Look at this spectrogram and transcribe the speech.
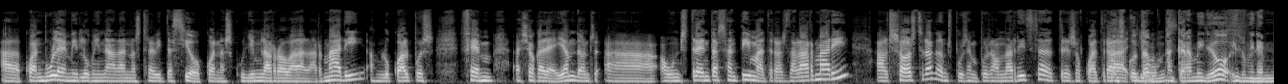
Uh, quan volem il·luminar la nostra habitació? Quan escollim la roba de l'armari, amb la qual pues, fem això que dèiem, doncs, uh, a uns 30 centímetres de l'armari, al sostre, doncs, posem posar una ritza de 3 o 4 Però, escolta, llums. encara millor, il·luminem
